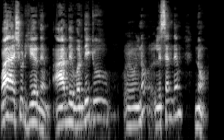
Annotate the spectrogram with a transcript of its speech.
Why I should hear them? Are they worthy to uh, you know listen them? No.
